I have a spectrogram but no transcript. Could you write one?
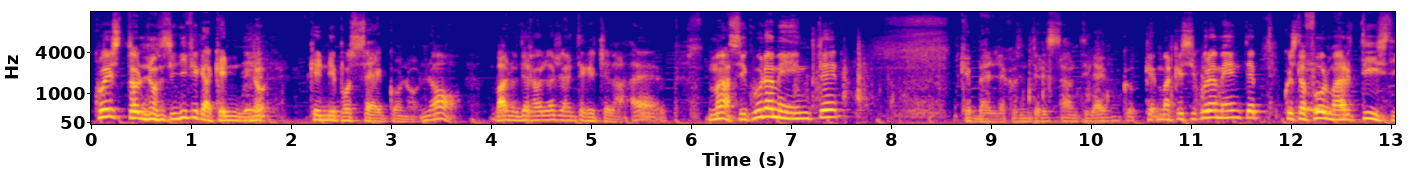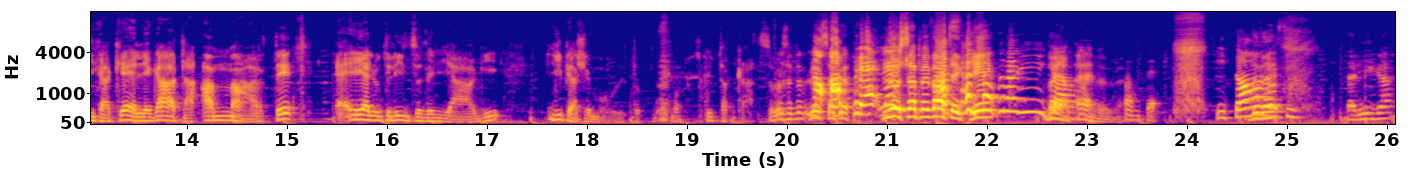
Questo non significa che, no- che ne posseggono, no. Vanno dietro alla gente che ce l'ha. eh. Ma sicuramente, che belle cose interessanti, leggo, che- ma che sicuramente questa forma artistica che è legata a Marte e all'utilizzo degli aghi gli piace molto. Boh, scritto a cazzo. Lo, sape- lo No, sape- apre- lo lei sapevate che... Vai, eh, vabbè. Vabbè. I toro Dov'è? si... La riga?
